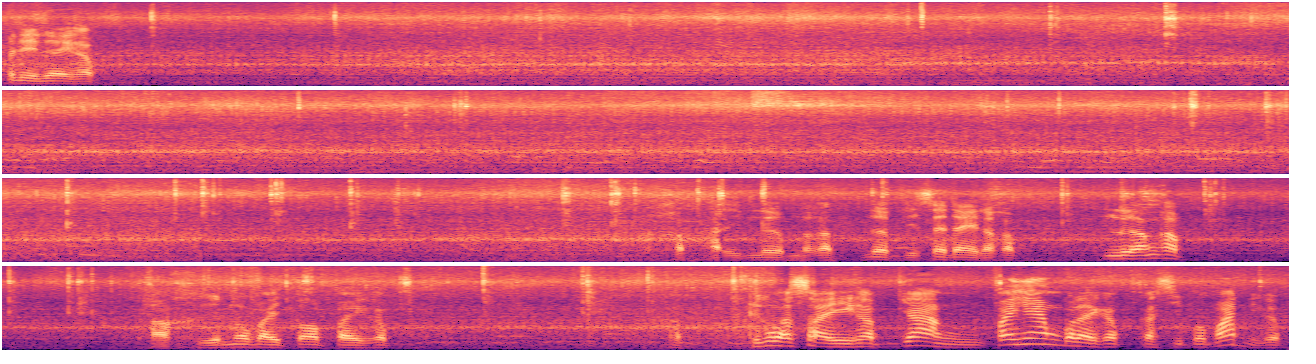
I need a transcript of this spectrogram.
ไปเรื่อยๆครับครับอันนี้เริ่มแล้วครับ เริ่มที่ใส่ได้แล้วครับ เหลืองครับถ้าขืนเอาไว้ต่อไปครับ ครับ ถึงว่าใส่ครับย่างไฟแห้งบ่ไรครับกระสีประมาณนี้ครับ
